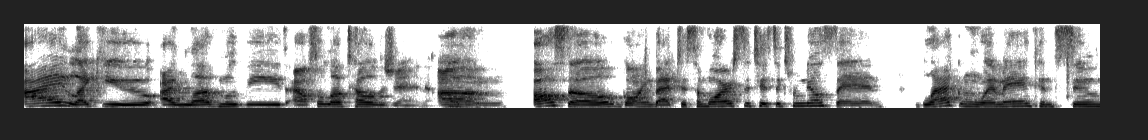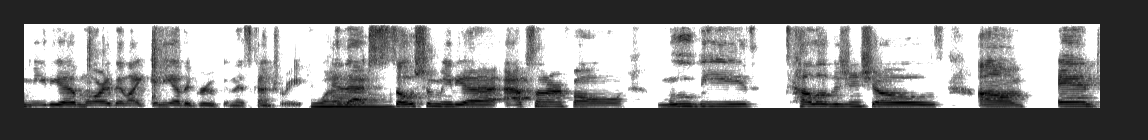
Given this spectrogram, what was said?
I like you. I love movies. I also love television. Um, also, going back to some more statistics from Nielsen, Black women consume media more than like any other group in this country. Wow. And that's social media, apps on our phone, movies, television shows. Um, and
